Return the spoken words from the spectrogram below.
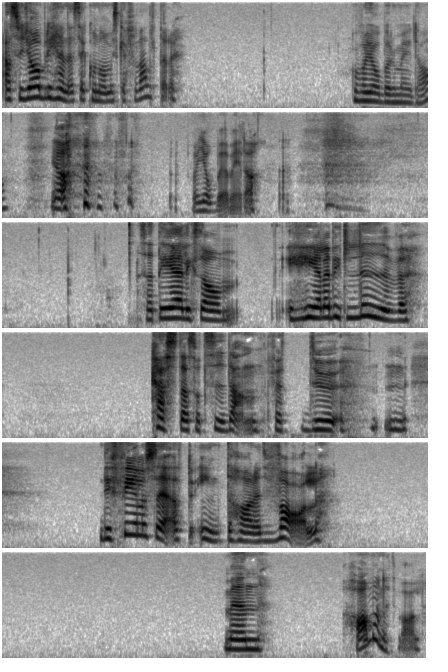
Alltså jag blir hennes ekonomiska förvaltare. Och vad jobbar du med idag? Ja, vad jobbar jag med idag? Så att det är liksom hela ditt liv kastas åt sidan. För att du... det är fel att säga att du inte har ett val. Men har man ett val?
